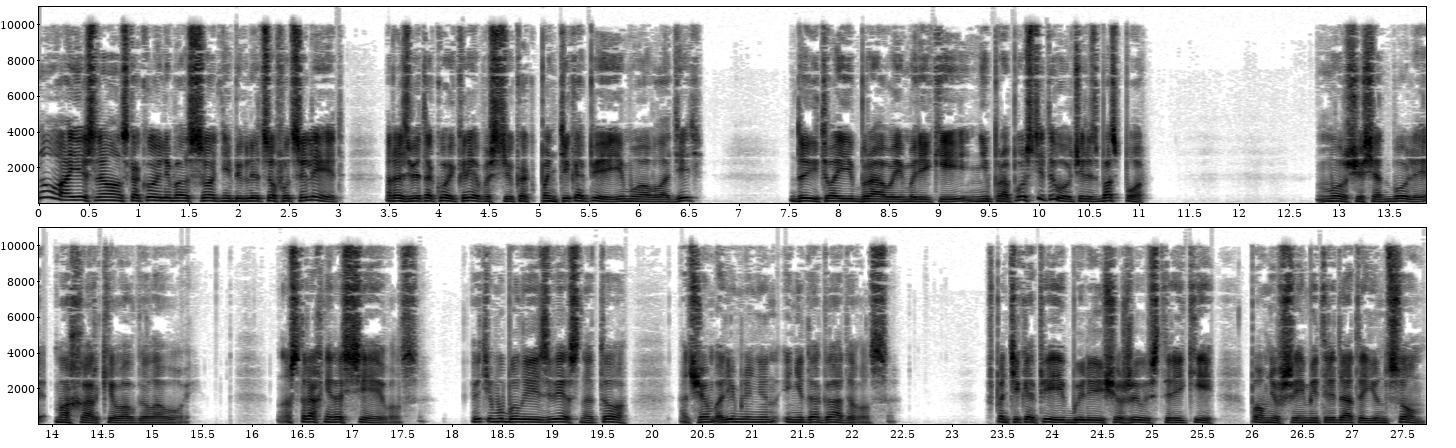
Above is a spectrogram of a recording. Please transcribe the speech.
Ну, а если он с какой-либо сотни беглецов уцелеет, разве такой крепостью, как Пантикопея, ему овладеть? Да и твои бравые моряки не пропустят его через Боспор. Морщась от боли, Махар кивал головой. Но страх не рассеивался, ведь ему было известно то, о чем римлянин и не догадывался. В Пантикопее были еще живы старики, помнившие Митридата юнцом,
